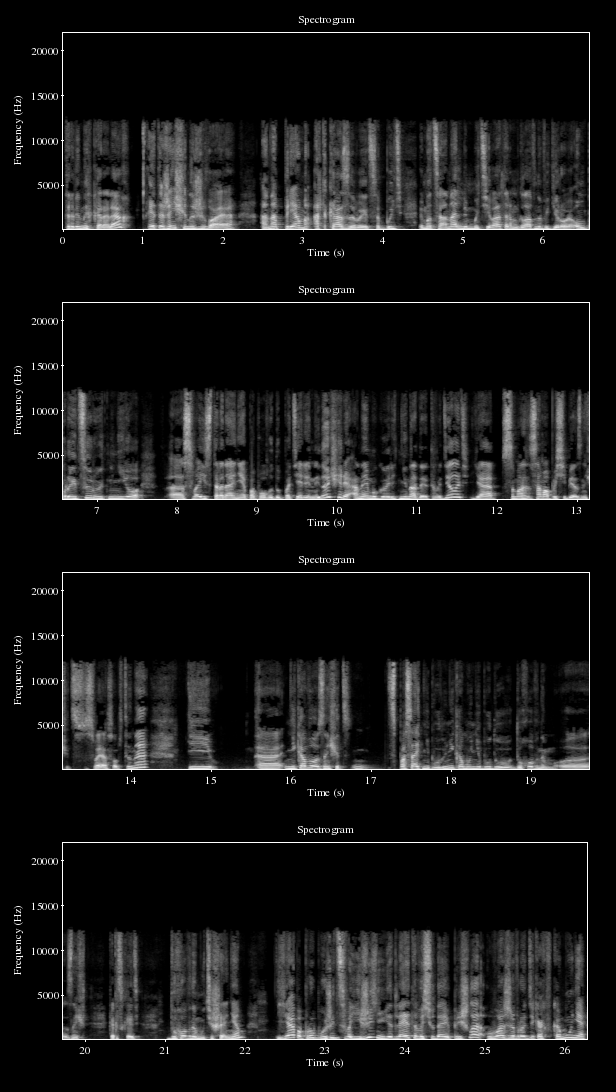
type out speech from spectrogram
«Травяных королях» эта женщина живая, она прямо отказывается быть эмоциональным мотиватором главного героя. Он проецирует на нее э, свои страдания по поводу потерянной дочери, она ему говорит, не надо этого делать, я сама, сама по себе, значит, своя собственная, и э, никого, значит, спасать не буду, никому не буду духовным, э, значит, как сказать, духовным утешением, я попробую жить своей жизнью, я для этого сюда и пришла, у вас же вроде как в коммуне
